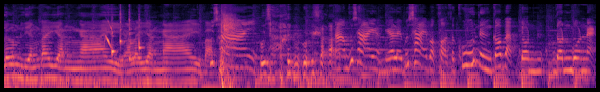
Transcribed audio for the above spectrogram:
เริ่มเลี้ยงได้ยังไง อะไรยังไงแบบผู้ชาย ผู้ชายผู้ชายตามผู้ชายอย่างเดียวเลยผู้ชายบอกขอสักครู่หนึ่งก็แบบโดนโดนบนน่ะ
